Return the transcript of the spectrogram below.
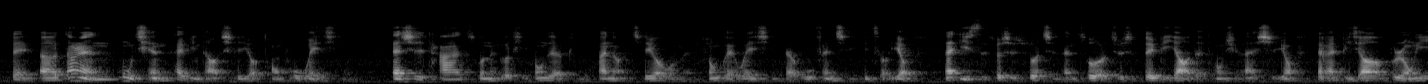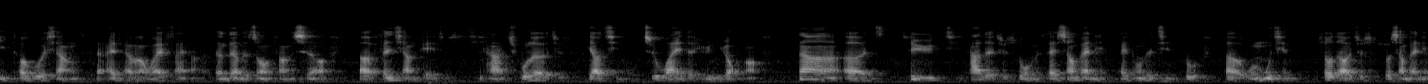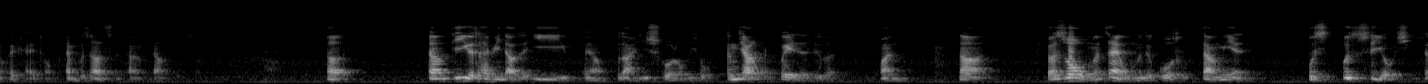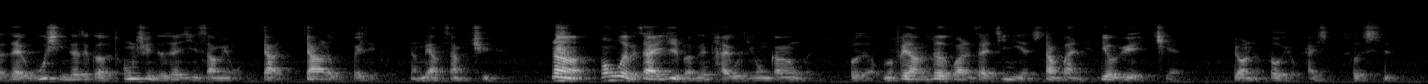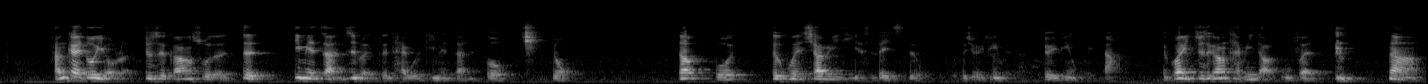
对，呃，当然目前太平岛是有同步卫星，但是它所能够提供的频宽呢，只有我们中轨卫星的五分之一左右。那意思就是说，只能做就是最必要的通讯来使用，大概比较不容易透过像爱台湾 WiFi 啊等等的这种方式啊，呃，分享给就是。其他除了就是邀请之外的运用啊，那呃至于其他的就是我们在上半年开通的进度，呃我目前收到就是说上半年会开通，但不知道市场有没有。呃，像第一个太平岛的意义，我想部长已经说了，我们有增加了五倍的这个宽，那比方说我们在我们的国土上面，不是不只是有形的，在无形的这个通讯的韧性上面，我们加加了五倍的能量上去。那 OneWeb 在日本跟泰国提供，刚刚我们说的，我们非常乐观的，在今年上半年六月以前，希望能够有开始测试，涵盖都有了，就是刚刚说的这地面站，日本跟泰国地面站能够启用。那我这个部分下面一题也是类似的，我就一并就一并回答。关于就是刚刚太平岛的部分，那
